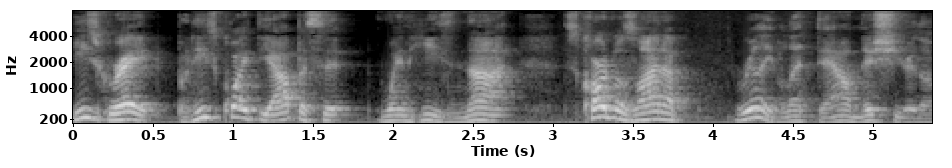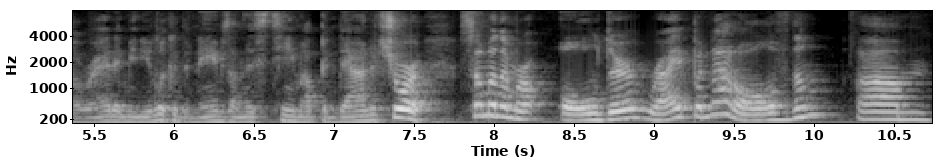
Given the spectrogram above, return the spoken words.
he's great, but he's quite the opposite when he's not. This Cardinals lineup really let down this year, though, right? I mean, you look at the names on this team up and down, and sure, some of them are older, right? But not all of them. Um,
